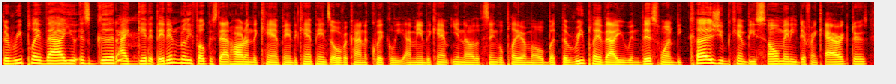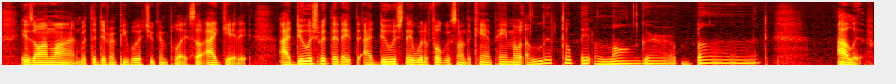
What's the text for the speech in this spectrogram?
the replay value is good. I get it. They didn't really focus that hard on the campaign. The campaign's over kind of quickly. I mean, the camp, you know, the single player mode, but the replay value in this one, because you can be so many different characters, is online with the different people that you can play. So I get it. I do wish with that they, I do wish they would have focused on the campaign mode a little bit longer, but I'll live.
